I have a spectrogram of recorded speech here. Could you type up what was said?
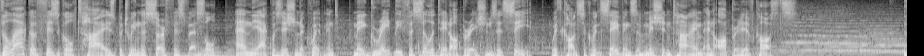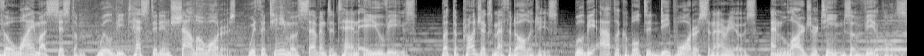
the lack of physical ties between the surface vessel and the acquisition equipment may greatly facilitate operations at sea, with consequent savings of mission time and operative costs. The WIMUST system will be tested in shallow waters with a team of 7 to 10 AUVs, but the project's methodologies will be applicable to deep water scenarios and larger teams of vehicles.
